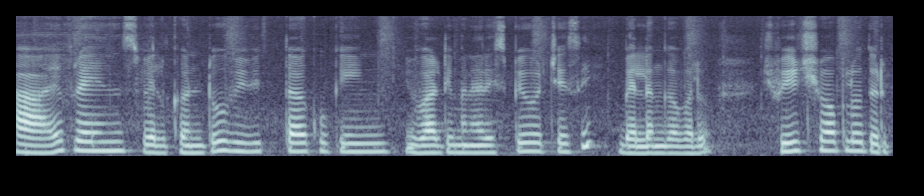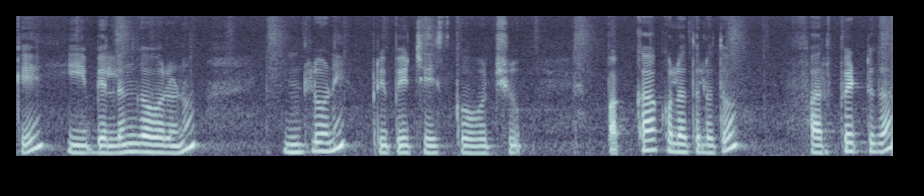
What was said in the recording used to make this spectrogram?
Hi friends welcome to Vivikta cooking ఇవాళ మన రెసిపీ వచ్చేసి బెల్లం గవ్వలు. స్వీట్ షాప్లో దొరికే ఈ బెల్లం గవ్వలను ఇంట్లోనే ప్రిపేర్ చేసుకోవచ్చు. పక్కా కొలతలతో పర్ఫెక్ట్గా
